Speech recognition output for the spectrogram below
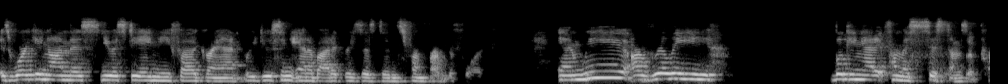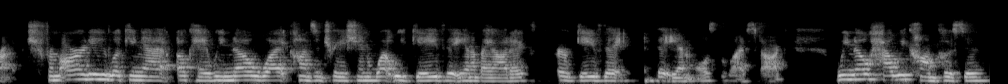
is working on this USDA NIFA grant, reducing antibiotic resistance from farm to fork. And we are really looking at it from a systems approach, from already looking at, okay, we know what concentration, what we gave the antibiotics or gave the, the animals, the livestock. We know how we composted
